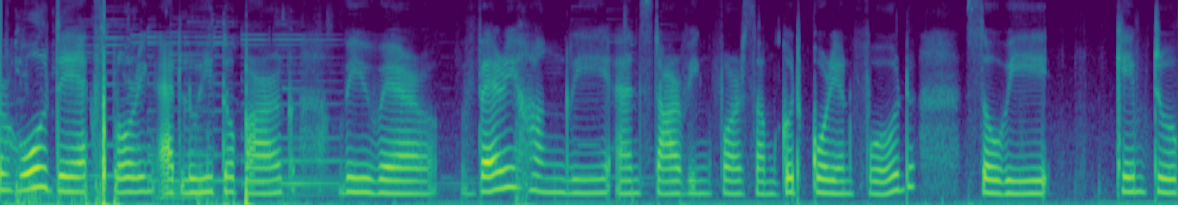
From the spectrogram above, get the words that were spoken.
After whole day exploring at Luhuitou Park, we were very hungry and starving for some good Korean food. So we came to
